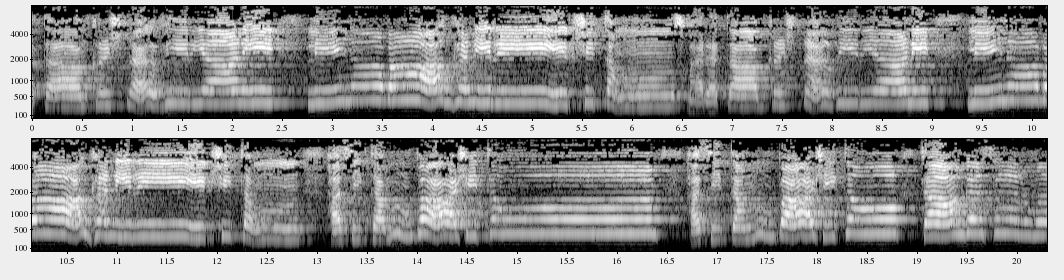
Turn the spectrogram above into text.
कथाम् कृष्णवीर्याणि लीलाबाघ स्मरताम् कृष्णवीर्याणि कृष्ण हसितम् लीलावाघ हसितम् हसितं भाषितौ हसितं भाषितौ साङ्गैलवनो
